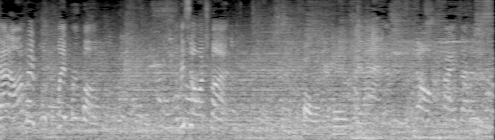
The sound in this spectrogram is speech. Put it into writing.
God, I want to play, play blue ball. It'd be so much fun. Fall on your head. Yeah. No, my that is.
